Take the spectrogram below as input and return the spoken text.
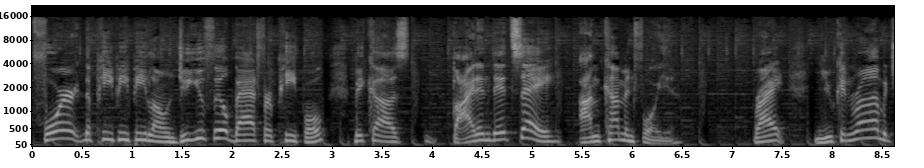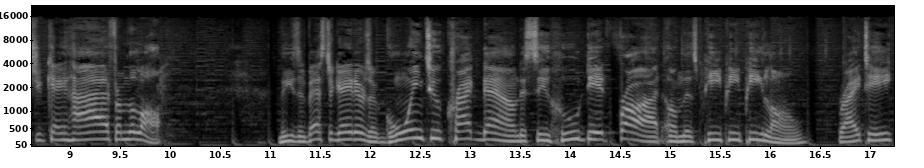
for the PPP loan, do you feel bad for people because Biden did say, "I'm coming for you"? Right? You can run, but you can't hide from the law. These investigators are going to crack down to see who did fraud on this PPP loan, right? T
